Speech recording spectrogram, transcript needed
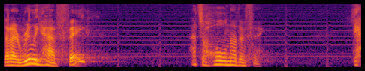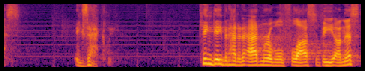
that I really have faith. That's a whole nother thing. Yes, exactly. King David had an admirable philosophy on this.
